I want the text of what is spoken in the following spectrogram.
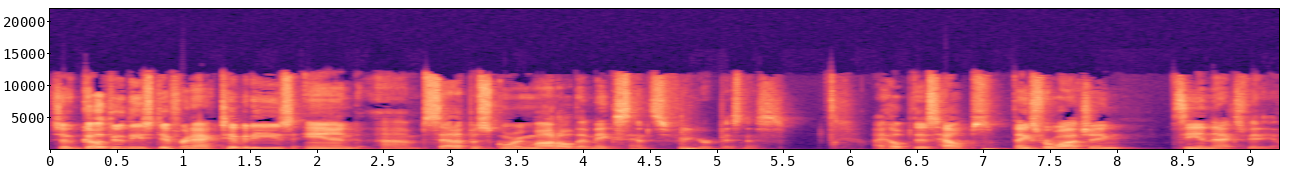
So go through these different activities and um, set up a scoring model that makes sense for your business. I hope this helps. Thanks for watching. See you in the next video.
